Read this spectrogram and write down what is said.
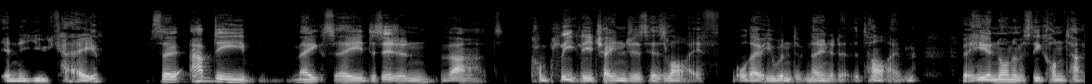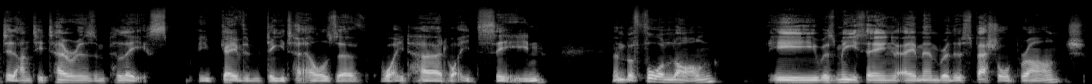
in the UK. So Abdi makes a decision that completely changes his life, although he wouldn't have known it at the time. But he anonymously contacted anti terrorism police. He gave them details of what he'd heard, what he'd seen. And before long, he was meeting a member of the special branch,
